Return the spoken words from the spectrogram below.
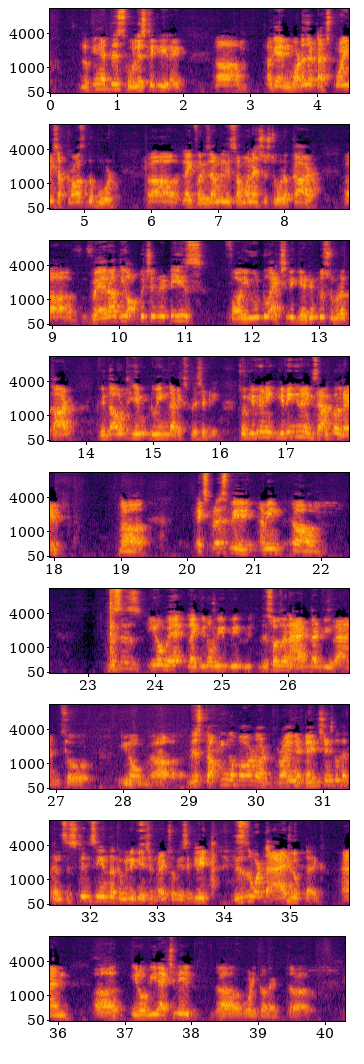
looking at this holistically, right? Um, again, what are the touch points across the board? Uh, like, for example, if someone has to store a card, uh, where are the opportunities for you to actually get him to store a card without him doing that explicitly? So give you an, giving you an example, right? Uh, expressway. I mean, um, this is you know where like you know we, we, we, this was an ad that we ran. So you know uh, just talking about or drawing attention to the consistency in the communication, right? So basically, this is what the ad looked like, and uh, you know we actually uh, what do you call it?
